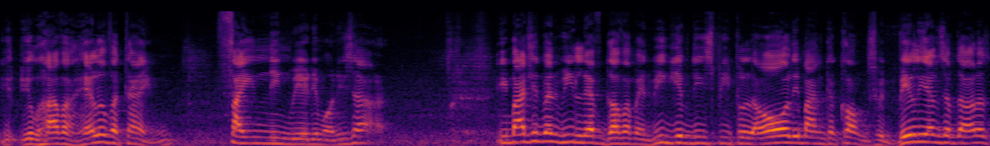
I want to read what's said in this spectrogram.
you, have a hell of a time finding where the monies are. Imagine when we left government, we give these people all the bank accounts with billions of dollars,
